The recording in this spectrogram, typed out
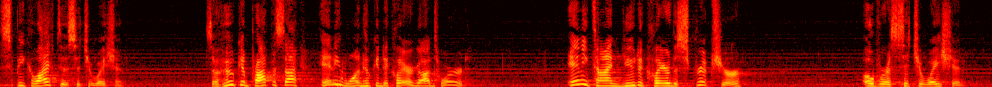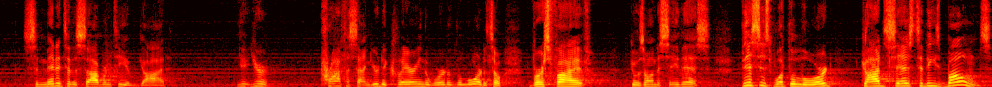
speak life to a situation. So, who can prophesy? Anyone who can declare God's word. Anytime you declare the scripture over a situation submitted to the sovereignty of God, you're, prophesying, you're declaring the word of the Lord. And so, verse 5 goes on to say this This is what the Lord God says to these bones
